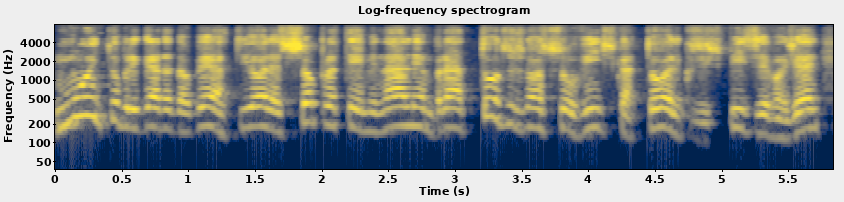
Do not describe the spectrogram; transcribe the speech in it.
Muito obrigado, Adalberto. E olha, só para terminar, lembrar todos os nossos ouvintes católicos, espíritos evangélicos,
